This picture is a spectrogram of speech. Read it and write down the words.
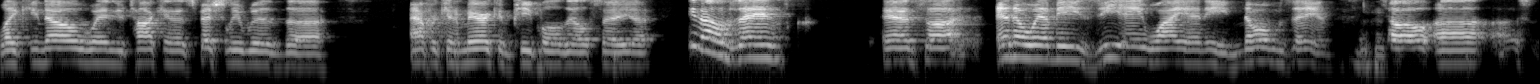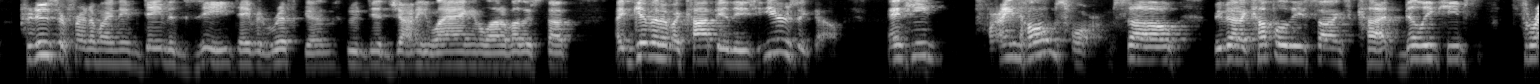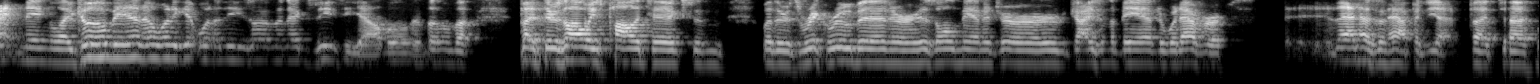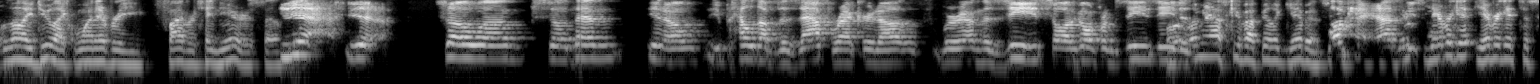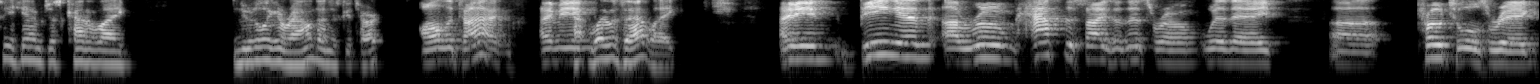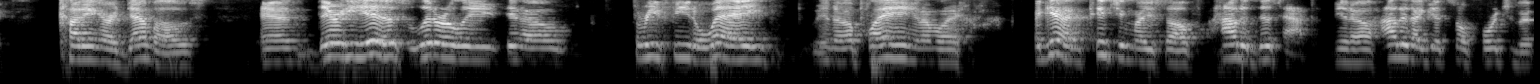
Like, you know, when you're talking, especially with uh, African American people, they'll say, uh, you know, I'm Zane. And it's uh, N O M E Z A Y N E, Nome Zayne. Mm-hmm. So, uh, a producer friend of mine named David Z, David Rivkin, who did Jonny Lang and a lot of other stuff, I'd given him a copy of these years ago, and he'd find homes for them. So, we've had a couple of these songs cut. Billy keeps threatening, like, oh man, I want to get one of these on the next ZZ album, and blah, blah, blah. But there's always politics and whether it's Rick Rubin or his old manager or guys in the band or whatever. That hasn't happened yet, but uh, we'll only do like one every five or ten years. So yeah, yeah. So um, so then you know you held up the Zapp record. Uh, we're on the Z, so I'll go from ZZ well, to. Let me ask you about Billy Gibbons. Okay, ask you, me. You ever get you ever get to see him just kind of like noodling around on his guitar? All the time. I mean, what was that like? I mean, being in a room half the size of this room with a uh, Pro Tools rig, cutting our demos, and there he is, literally, you know, three feet away, you know, playing, and I'm like, again, pinching myself. How did this happen? You know, how did I get so fortunate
